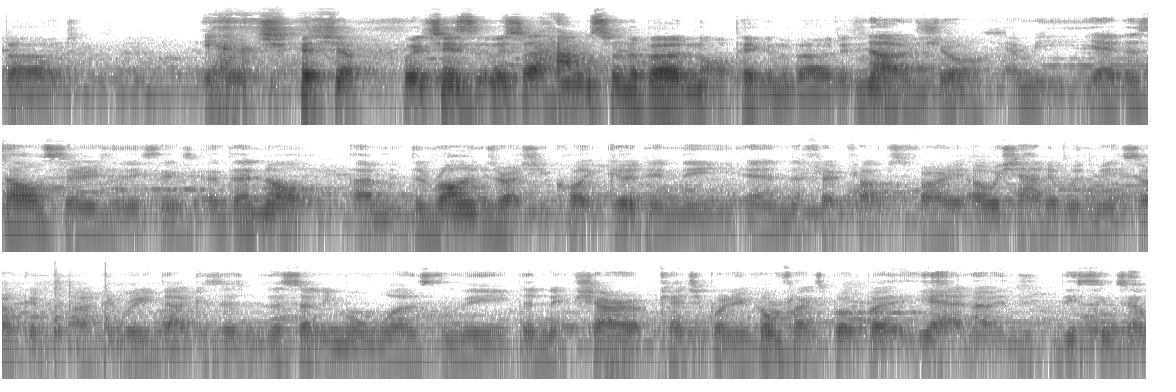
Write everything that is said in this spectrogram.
bird, yeah, which sure. which is it's a hamster and a bird, not a pig and a bird. If you No, sure. I mean, yeah, there's a whole series of these things. They're not. Um, the rhymes are actually quite good in the in the Flip Flop Safari. I wish I had it with me so I could I could read that because there's, there's certainly more words than the, the Nick Sharratt Ketchup on Your Cornflakes book. But yeah, no, th- these things are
